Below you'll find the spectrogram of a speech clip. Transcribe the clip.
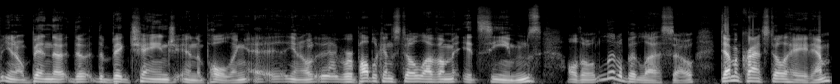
you know been the, the, the big change in the polling. Uh, you know, Republicans still love him, it seems, although a little bit less so. Democrats still hate him,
